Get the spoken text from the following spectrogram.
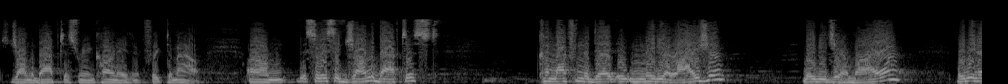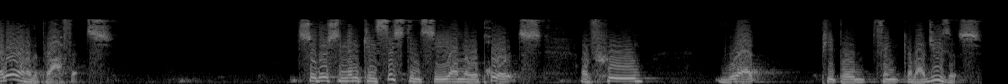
John the Baptist reincarnated and it freaked him out. Um, so they said John the Baptist, come back from the dead, maybe Elijah, maybe Jeremiah, maybe another one of the prophets. So there's some inconsistency on the reports of who, what people think about Jesus.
